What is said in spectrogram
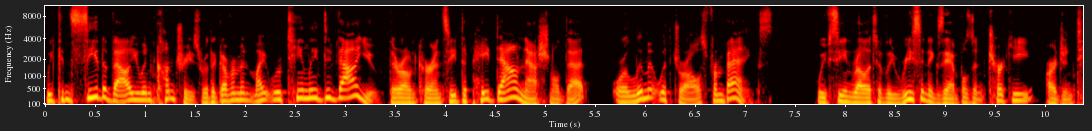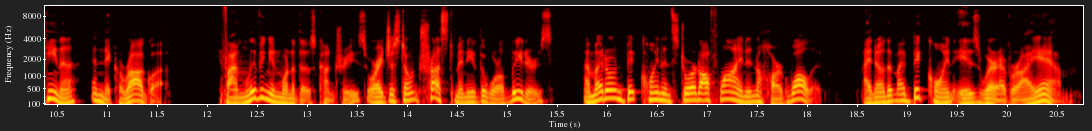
we can see the value in countries where the government might routinely devalue their own currency to pay down national debt or limit withdrawals from banks. We've seen relatively recent examples in Turkey, Argentina, and Nicaragua. If I'm living in one of those countries, or I just don't trust many of the world leaders, I might own Bitcoin and store it offline in a hard wallet. I know that my Bitcoin is wherever I am.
